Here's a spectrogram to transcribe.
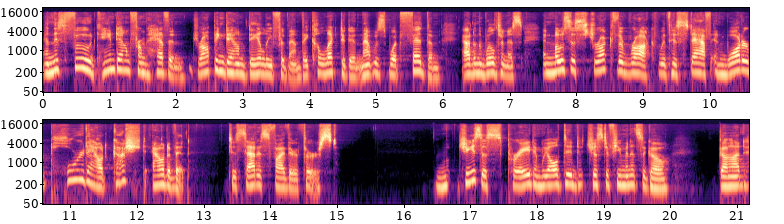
And this food came down from heaven, dropping down daily for them. They collected it, and that was what fed them out in the wilderness. And Moses struck the rock with his staff, and water poured out, gushed out of it to satisfy their thirst. Jesus prayed, and we all did just a few minutes ago God,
